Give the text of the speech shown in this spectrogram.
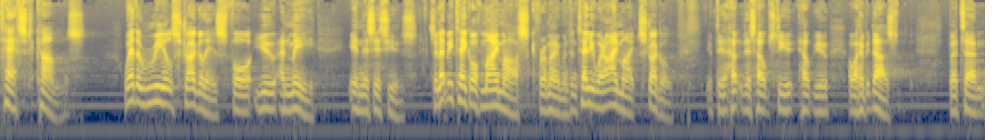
test comes where the real struggle is for you and me in these issues. So let me take off my mask for a moment and tell you where I might struggle. If this helps to you, help you, oh, I hope it does. But um,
